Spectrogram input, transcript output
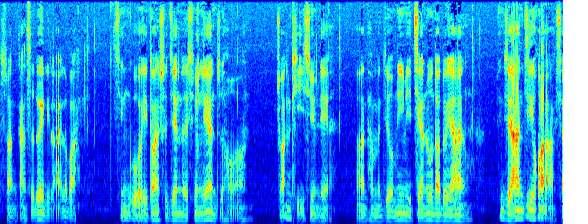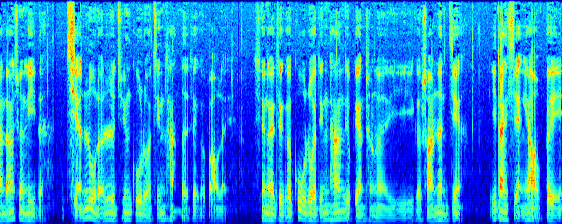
算敢死队里来了吧。经过一段时间的训练之后啊，专题训练啊，他们就秘密潜入到对岸，并且按计划相当顺利的潜入了日军固若金汤的这个堡垒。现在这个固若金汤就变成了一个双刃剑。一旦险要被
